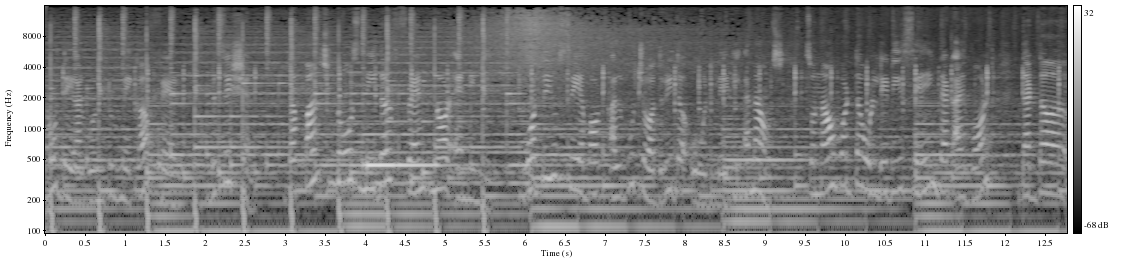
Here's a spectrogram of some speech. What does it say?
know they are going to make a fair decision. The panch knows neither friend nor enemy. What do you say about Algu Chaudhary, the old lady announced. So now what the old lady is saying that I want that the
